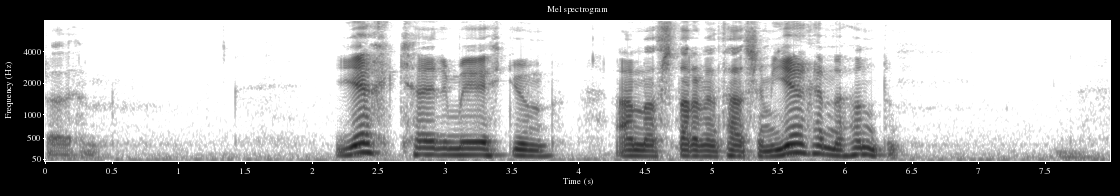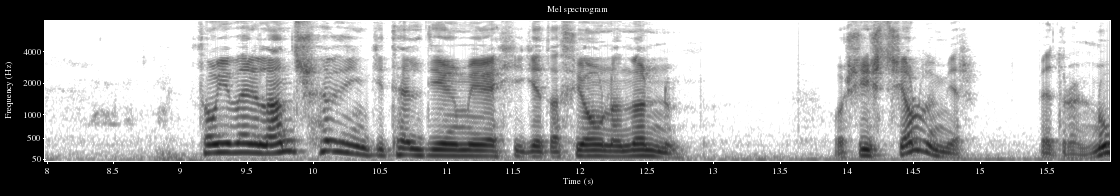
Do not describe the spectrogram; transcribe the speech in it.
saði hann. Ég kæri mig ekki um annað starf en það sem ég hef með höndum. Þó ég veri landshöfðingi teldi ég mig ekki geta þjónað mönnum og síst sjálfu mér betur en nú.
